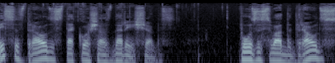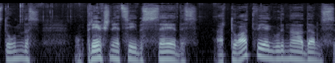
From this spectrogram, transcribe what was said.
visas draudzes tekošās darīšanas. Pūzis vada draudzes stundas un priekšniecības sēdes, ar to atvieglinādams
